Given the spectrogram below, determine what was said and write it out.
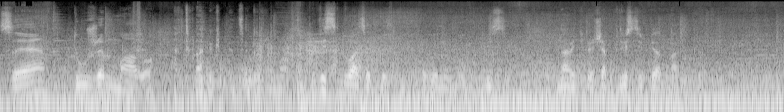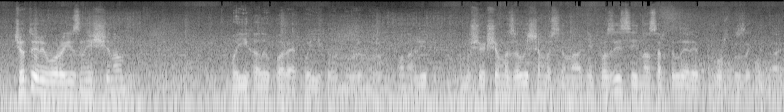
це дуже мало. Так, це дуже мало. 220 тут повинен бути. 200, навіть хоча б 215. Чотири вороги знищено. Поїхали вперед, поїхали, ми вже можемо понагліти. Тому що якщо ми залишимося на одній позиції, нас артилерія просто закидає.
